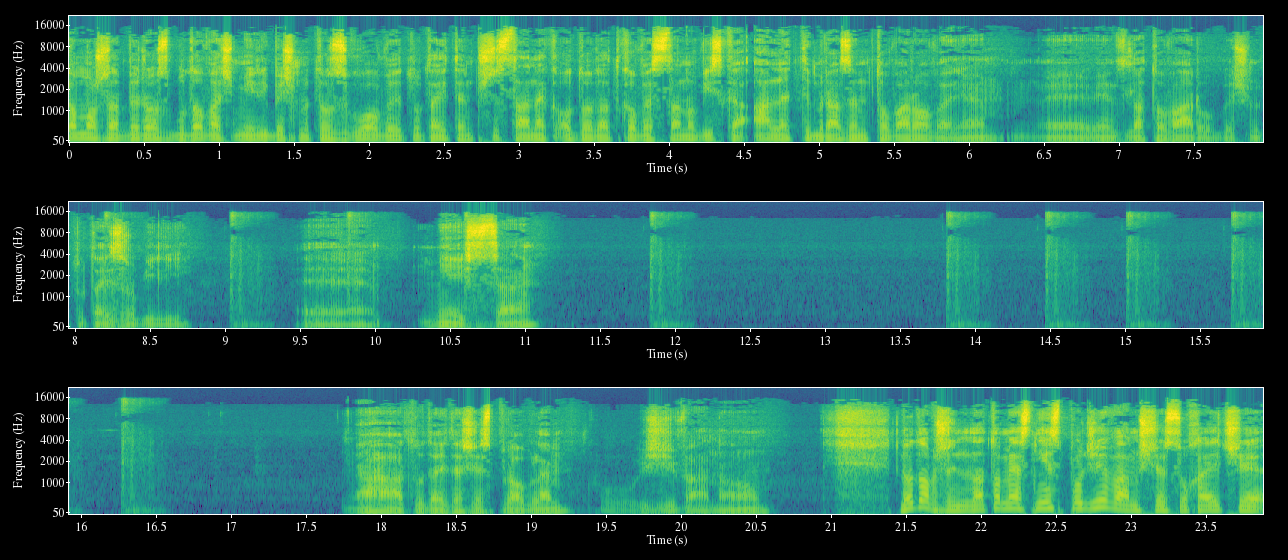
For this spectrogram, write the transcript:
to można by rozbudować, mielibyśmy to z głowy, tutaj ten przystanek o dodatkowe stanowiska, ale tym razem towarowe, nie? E, więc dla towaru byśmy tutaj zrobili e, miejsce. Aha, tutaj też jest problem. Kuziwa, no. No dobrze, natomiast nie spodziewam się, słuchajcie,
